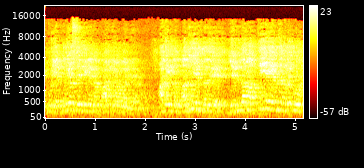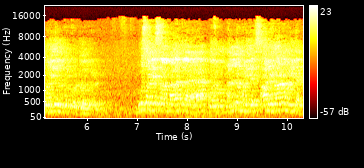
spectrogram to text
இப்படி எத்தனையோ செய்திகளை நாம் பார்க்கிறோமா இல்லையா? அதை இந்த மது என்பது எல்லா தீய எண்ணங்களையும் ஒரு மனிதனுக்குள் கொண்டு வருகிறது மூசா அலைஹிஸ்ஸலாம் காலத்துல ஒரு நல்ல மனிதர் மனிதர்.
